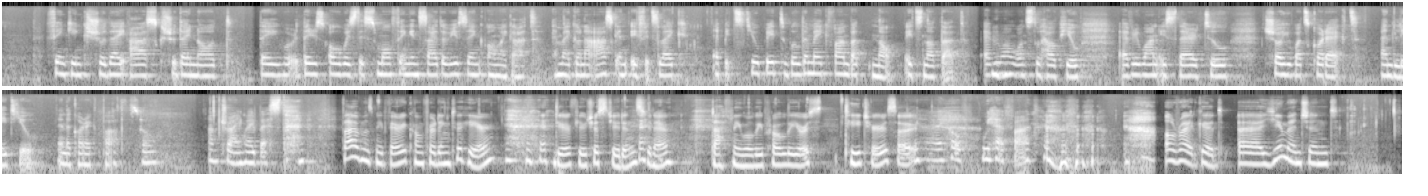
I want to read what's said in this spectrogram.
thinking, should I ask, should I not? They were there is always this small thing inside of you saying, Oh my god, am I gonna ask? And if it's like a bit stupid, will they make fun? But no, it's not that. Mm-hmm. Everyone wants to help you. Everyone is there to show you what's correct and lead you in the correct path. So I'm trying my best. That must be very comforting to hear. Dear future students, you know, Dafni will be probably your teacher, so. I hope we have fun. All right, good. Uh, you mentioned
